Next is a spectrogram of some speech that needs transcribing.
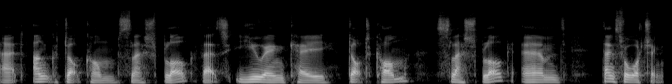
at unk.com slash blog. That's unk.com slash blog. And thanks for watching.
